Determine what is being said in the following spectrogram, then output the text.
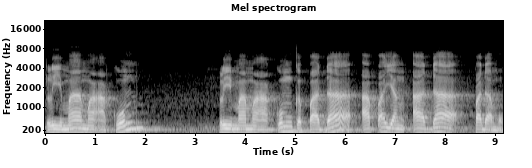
Lima ma'akum lima ma'akum kepada apa yang ada padamu.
